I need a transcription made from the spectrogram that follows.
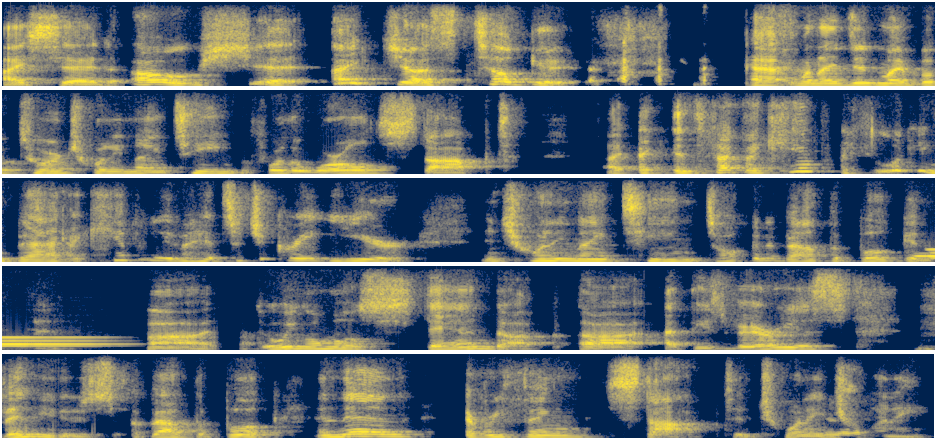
I said, oh shit, I just took it. Uh, when I did my book tour in 2019, before the world stopped, I, I- in fact, I can't, looking back, I can't believe I had such a great year in 2019, talking about the book and, and, uh, doing almost stand-up uh, at these various venues about the book. And then everything stopped in 2020.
